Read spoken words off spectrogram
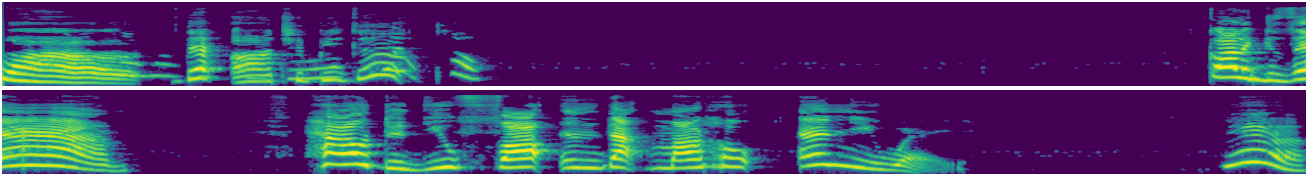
Wow, that ought to be good. Got exam! How did you fall in that mud hole anyway? Yeah,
